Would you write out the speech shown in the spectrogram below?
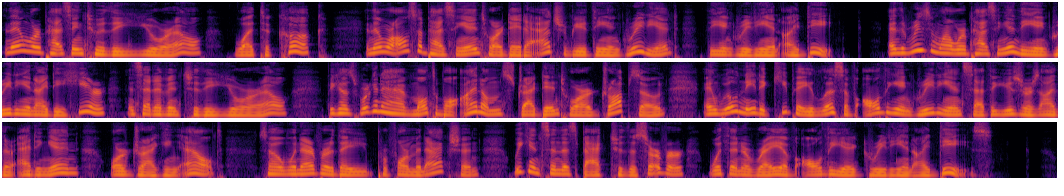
And then we're passing to the URL what to cook, and then we're also passing into our data attribute the ingredient, the ingredient ID. And the reason why we're passing in the ingredient ID here instead of into the URL because we're going to have multiple items dragged into our drop zone and we'll need to keep a list of all the ingredients that the user is either adding in or dragging out. So whenever they perform an action, we can send this back to the server with an array of all the ingredient IDs.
